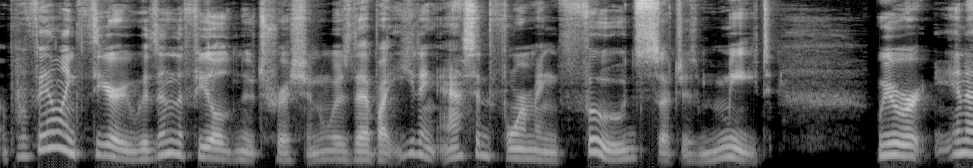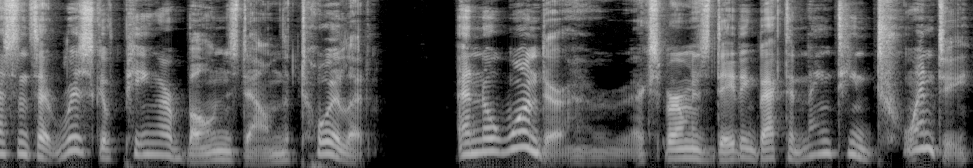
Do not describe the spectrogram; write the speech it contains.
a prevailing theory within the field of nutrition was that by eating acid-forming foods, such as meat, we were in essence at risk of peeing our bones down the toilet. And no wonder. Experiments dating back to 1920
